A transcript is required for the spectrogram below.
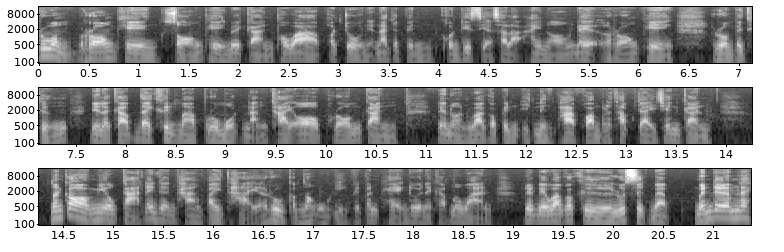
ร่วมร้องเพลง 2 เพลงด้วยกัน เพราะว่าพ่อโจเนี่ยน่าจะเป็นคนที่เสียสละให้น้องได้ร้องเพลง รวมไปถึงนี่แหละครับได้ขึ้นมาโปรโมทหนังคายอ้อพร้อมกัน แน่นอนว่าก็เป็นอีกหนึ่งภาพความประทับใจเช่นกันนั่นก็มีโอกาสได้เดินทางไปถ่ายรูปกับน้องอุ๋งอิงเพชรบ้านแพงด้วยนะครับเมื่อวานเรียกได้ว่าก็คือรู้สึกแบบ เหมือนเดิมเลย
